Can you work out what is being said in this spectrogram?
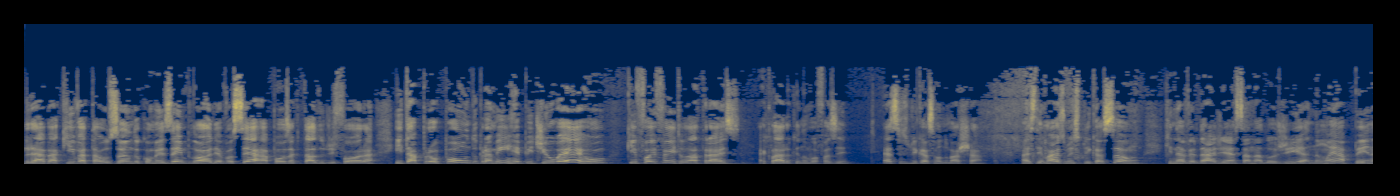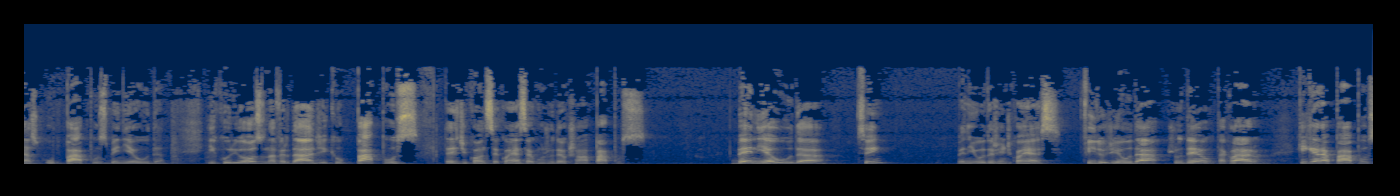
Rabbi Akiva está usando como exemplo. Olha, você é a raposa que está do de fora e está propondo para mim repetir o erro que foi feito lá atrás. É claro que não vou fazer. Essa é a explicação do Machá. Mas tem mais uma explicação, que na verdade essa analogia não é apenas o Papus Ben Yehuda. E curioso, na verdade, que o Papus, desde quando você conhece algum judeu que chama Papus? Ben Yehuda, sim? Ben Yehuda a gente conhece. Filho de Yehuda, judeu, tá claro? O que, que era Papus?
